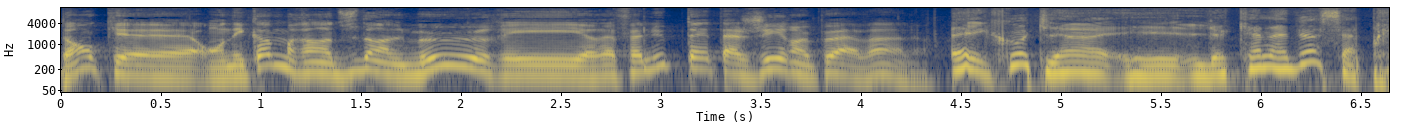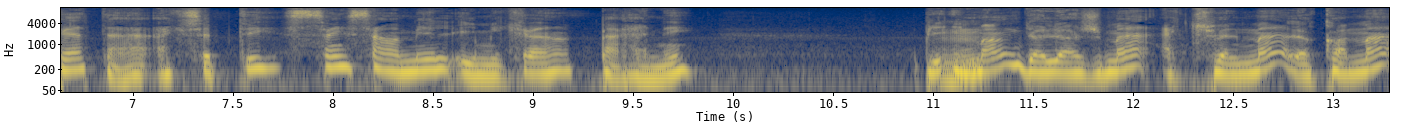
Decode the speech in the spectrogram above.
Donc, on est comme rendu dans le mur et il aurait fallu peut-être agir un peu avant. écoute, là, le Canada s'apprête à accepter 500 000 immigrants par année. Puis il mhm. manque de logements actuellement. comment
